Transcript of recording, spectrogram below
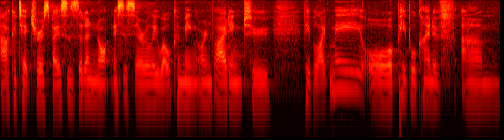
architecture are spaces that are not necessarily welcoming or inviting to people like me or people kind of, um,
